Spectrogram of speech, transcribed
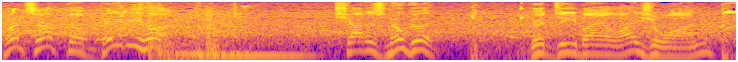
Puts up the baby hook. Shot is no good. Good D by Olajuwon.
